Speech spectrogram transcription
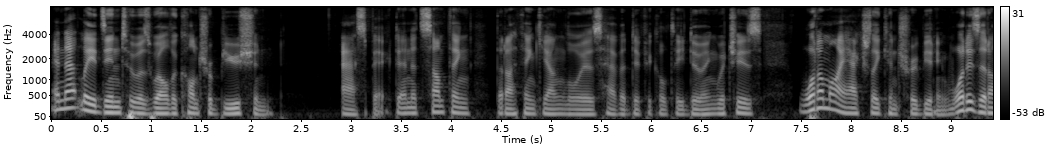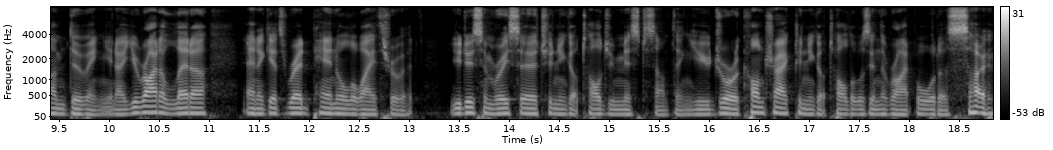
And that leads into as well the contribution aspect. And it's something that I think young lawyers have a difficulty doing, which is what am I actually contributing? What is it I'm doing? You know, you write a letter and it gets red pen all the way through it. You do some research and you got told you missed something. You draw a contract and you got told it was in the right order. So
